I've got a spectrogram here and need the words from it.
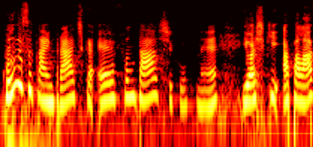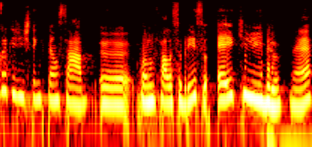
Quando isso está em prática, é fantástico, né? E eu acho que a palavra que a gente tem que pensar uh, quando fala sobre isso é equilíbrio, né?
